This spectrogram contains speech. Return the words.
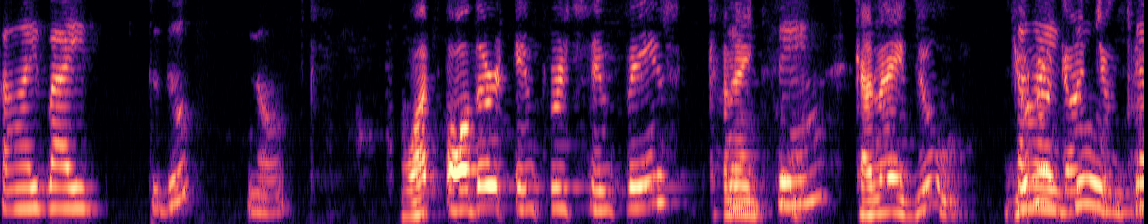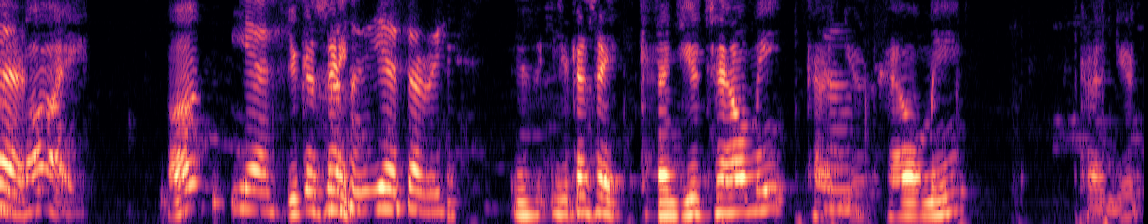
Can I buy to do? No. What other interesting things can I things? Can I do? You're Can not I going to do include there? by. Huh? Yes. You can say, yes, sorry. you can say, can you tell me? Can Can. you tell me? Can you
